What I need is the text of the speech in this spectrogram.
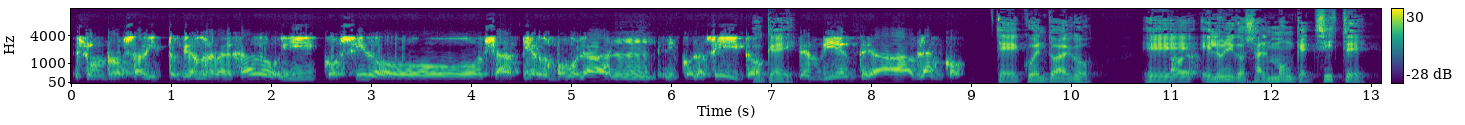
es un rosadito tirando anaranjado y cocido ya pierde un poco la- el, el colorcito, Ok. tendiente a blanco. Te cuento algo. Eh, el único salmón que existe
